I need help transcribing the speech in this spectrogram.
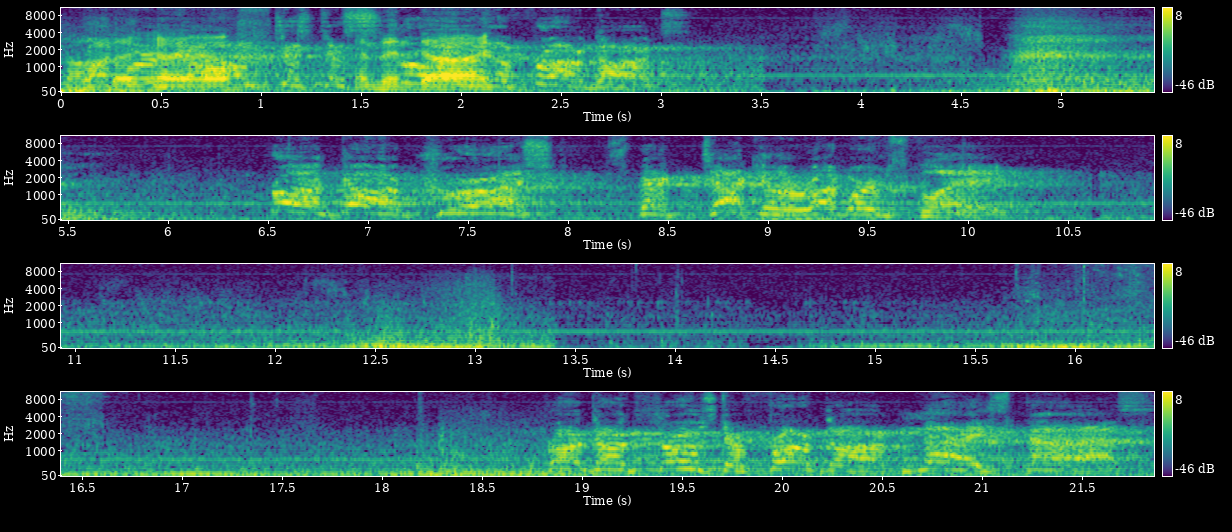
knock that guy off and then die. the Frog Dogs. Frog Dog crushed. Spectacular Rotworms play. Frog Dog throws to Frog Dog. Nice pass.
